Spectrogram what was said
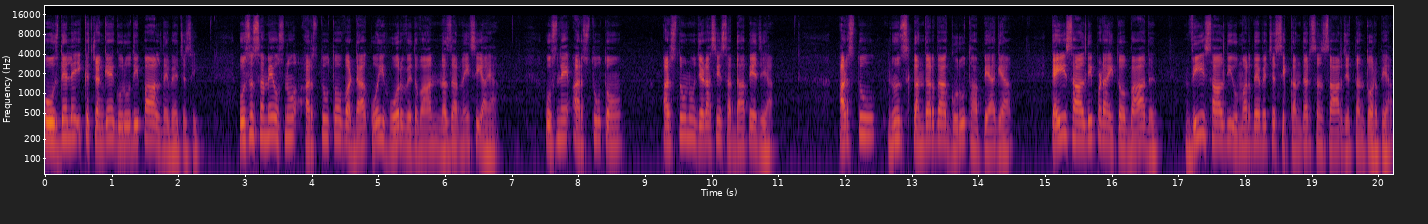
ਉਸ ਦੇ ਲਈ ਇੱਕ ਚੰਗੇ ਗੁਰੂ ਦੀ ਭਾਲ ਦੇ ਵਿੱਚ ਸੀ। ਉਸ ਸਮੇਂ ਉਸ ਨੂੰ ਅਰਸਤੂ ਤੋਂ ਵੱਡਾ ਕੋਈ ਹੋਰ ਵਿਦਵਾਨ ਨਜ਼ਰ ਨਹੀਂ ਸੀ ਆਇਆ। ਉਸਨੇ ਅਰਸਤੂ ਤੋਂ ਅਰਸਤੂ ਨੂੰ ਜਿਹੜਾ ਸੀ ਸੱਦਾ ਭੇਜਿਆ। ਅਰਸਤੂ ਨੂੰ ਸਿਕੰਦਰ ਦਾ ਗੁਰੂ ਥਾਪਿਆ ਗਿਆ। ਕਈ ਸਾਲ ਦੀ ਪੜ੍ਹਾਈ ਤੋਂ ਬਾਅਦ 20 ਸਾਲ ਦੀ ਉਮਰ ਦੇ ਵਿੱਚ ਸਿਕੰਦਰ ਸੰਸਾਰ ਜਿੱਤਣ ਤੁਰ ਪਿਆ।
